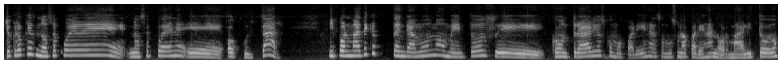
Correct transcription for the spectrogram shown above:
yo creo que no se puede, no se pueden eh, ocultar. Y por más de que tengamos momentos eh, contrarios como pareja, somos una pareja normal y todo,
